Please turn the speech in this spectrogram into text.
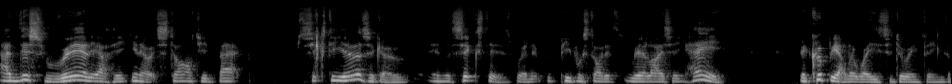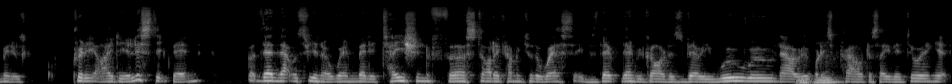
And this really, I think, you know, it started back 60 years ago in the 60s when it, people started realizing, hey, there could be other ways to doing things. I mean, it was pretty idealistic then, but then that was, you know, when meditation first started coming to the West, it was then regarded as very woo woo. Now everybody's mm-hmm. proud to say they're doing it.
